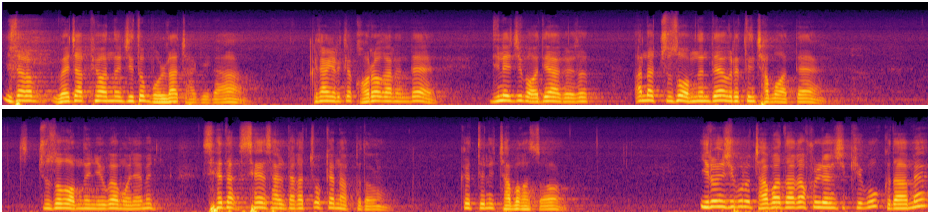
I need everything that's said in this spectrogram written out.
이 사람 왜 잡혀왔는지도 몰라 자기가. 그냥 이렇게 걸어가는데 니네 집 어디야? 그래서 아 나 주소 없는데요. 그랬더니 잡아왔대. 주소가 없는 이유가 뭐냐면 새, 새 살다가 쫓겨났거든. 그랬더니 잡아갔어. 이런 식으로 잡아다가 훈련시키고 그 다음에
